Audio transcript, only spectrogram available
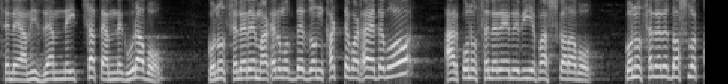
ছেলে, আমি যেমনে ইচ্ছা তেমনে ঘুরাবো। কোনো ছেলেরে মাঠের মধ্যে জন খাটতে পাঠায় দেব আর কোনো ছেলেরে এম বিএ পাশ করাবো। কোনো ছেলেরে দশ লক্ষ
